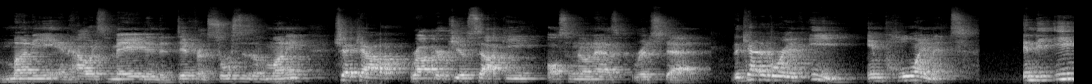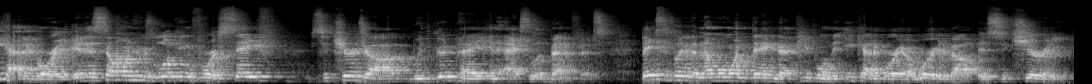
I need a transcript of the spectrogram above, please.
money and how it's made and the different sources of money, check out Robert Kiyosaki, also known as Rich Dad. The category of E, employment. In the E category, it is someone who's looking for a safe, secure job with good pay and excellent benefits. Basically, the number one thing that people in the E category are worried about is security.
